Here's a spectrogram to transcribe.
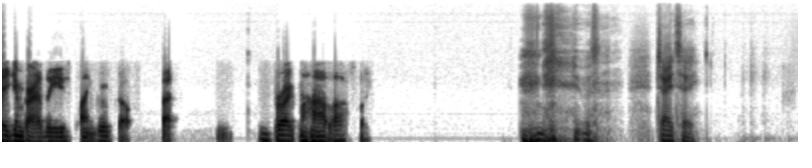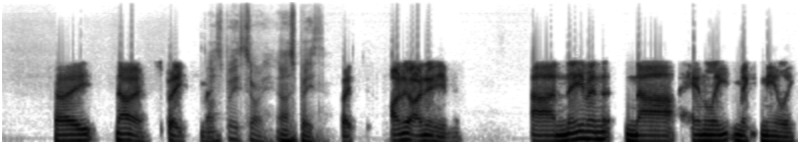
Keegan Bradley is playing good golf. But broke my heart last week. it was JT. Okay. No. Oh, Man. Sorry. Oh, Spieth. I knew, I knew him. Uh, Niemann, Nah, Henley, McNealy.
